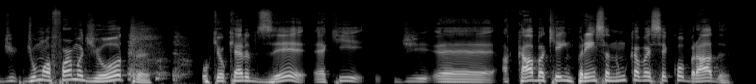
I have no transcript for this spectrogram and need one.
de, de uma forma ou de outra, o que eu quero dizer é que de- é, acaba que a imprensa nunca vai ser cobrada.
